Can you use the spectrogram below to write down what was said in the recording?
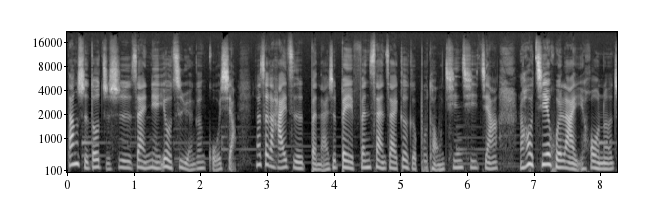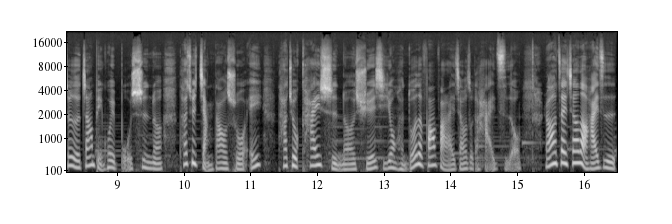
当时都只是在念幼稚园跟国。小，那这个孩子本来是被分散在各个不同亲戚家，然后接回来以后呢，这个张炳慧博士呢，他就讲到说，哎，他就开始呢学习用很多的方法来教这个孩子哦，然后在教导孩子，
